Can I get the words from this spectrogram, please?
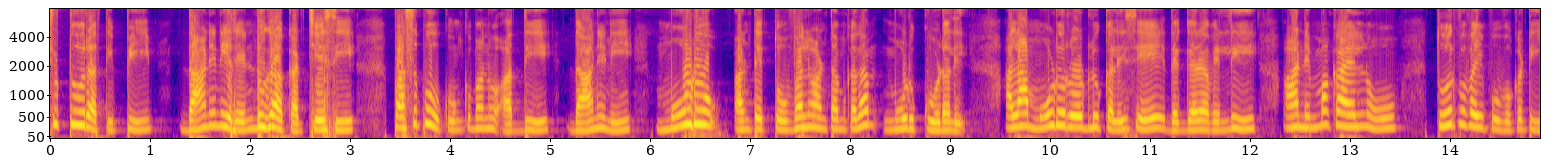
చుట్టూరా తిప్పి దానిని రెండుగా కట్ చేసి పసుపు కుంకుమను అద్ది దానిని మూడు అంటే తొవ్వలు అంటాం కదా మూడు కూడలి. అలా మూడు రోడ్లు కలిసే దగ్గర వెళ్ళి ఆ నిమ్మకాయలను తూర్పు వైపు ఒకటి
